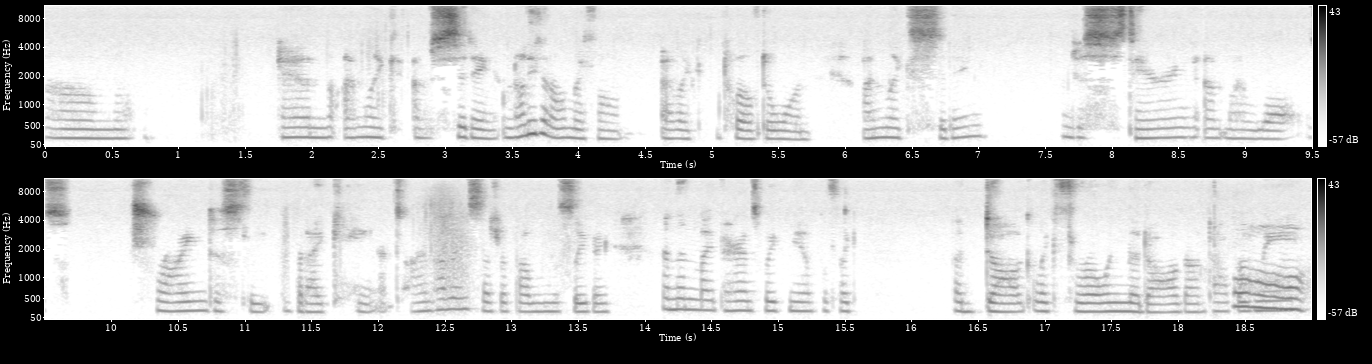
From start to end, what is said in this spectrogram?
Um, and I'm like, I'm sitting. I'm not even on my phone at like 12 to 1. I'm like sitting and just staring at my walls, trying to sleep, but I can't. I'm having such a problem with sleeping. And then my parents wake me up with like a dog, like throwing the dog on top of me Oh.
